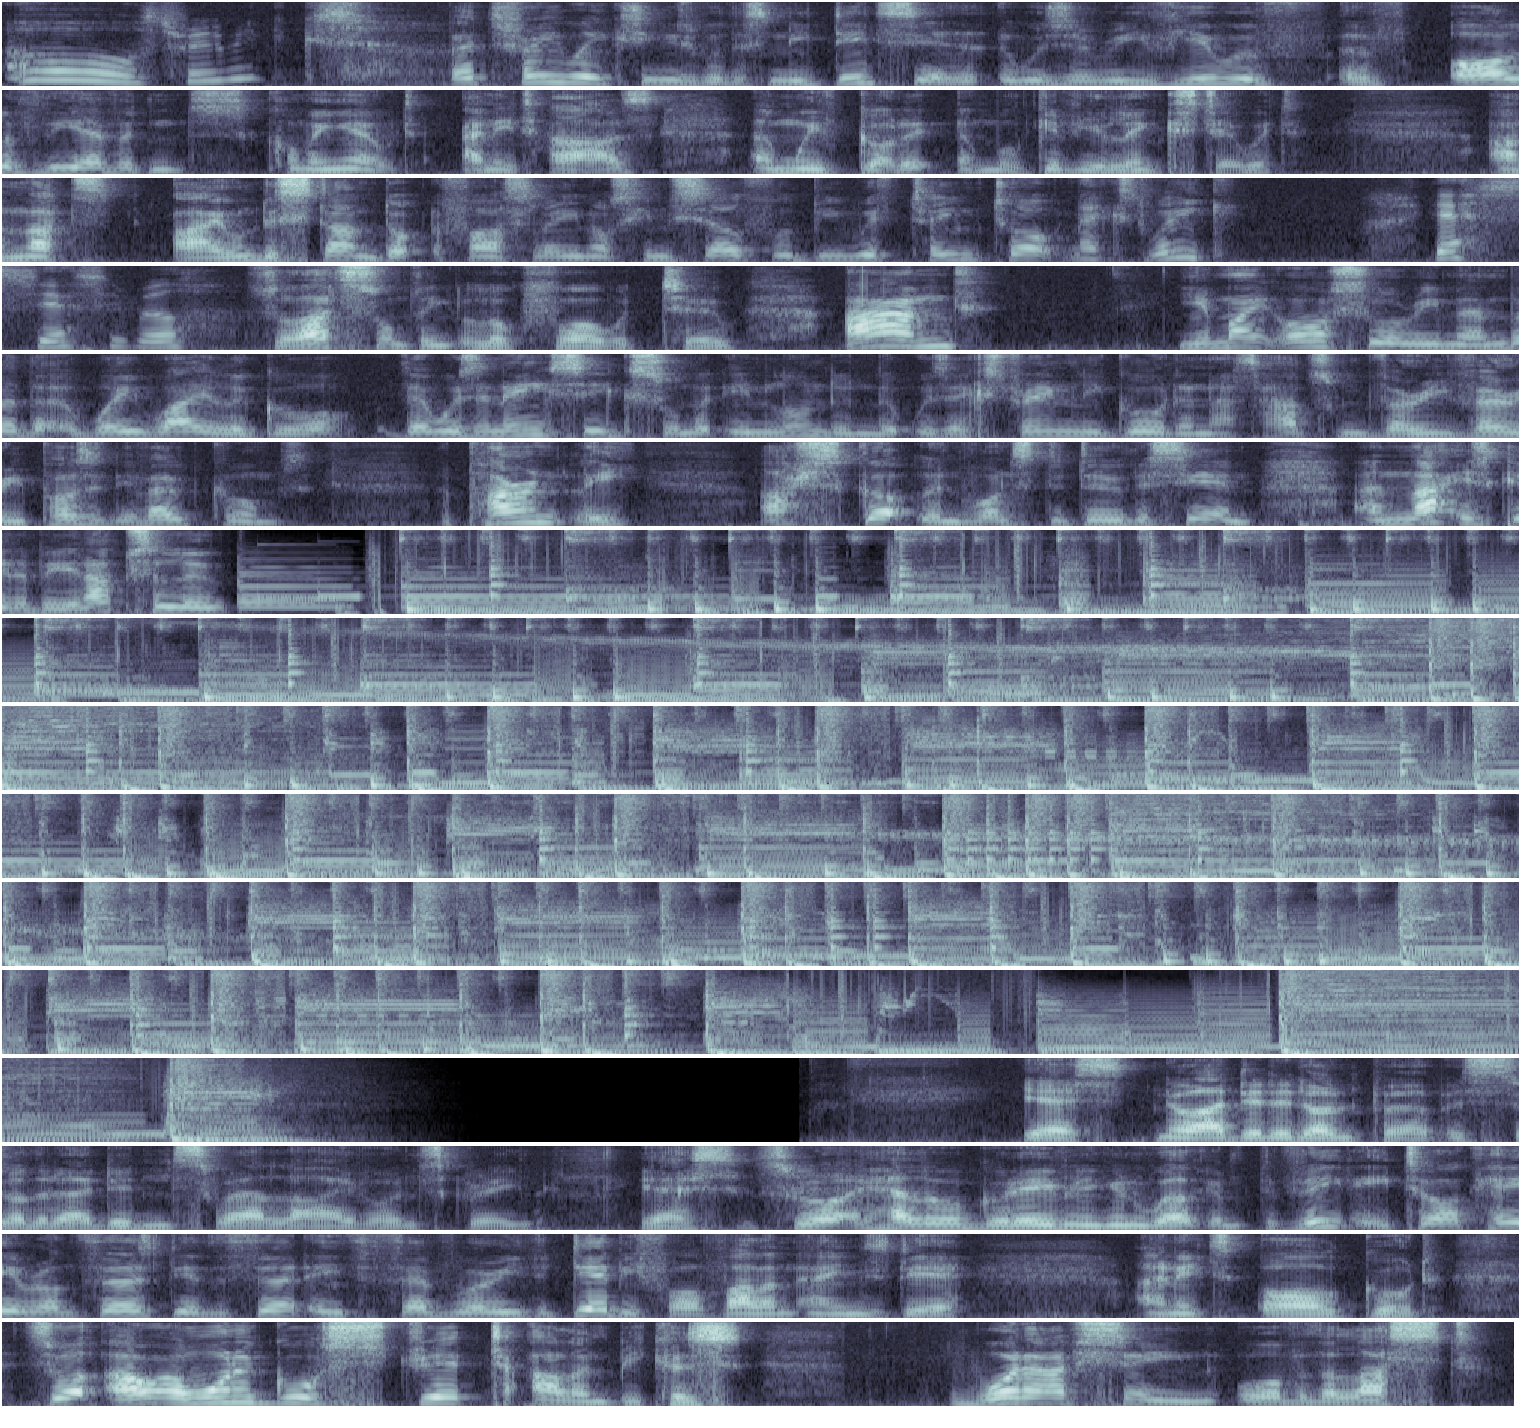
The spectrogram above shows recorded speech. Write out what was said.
Oh, three weeks. About three weeks he was with us, and he did say that there was a review of, of all of the evidence coming out, and it has, and we've got it, and we'll give you links to it. And that's, I understand, Dr. Farsalinos himself will be with Team Talk next week. Yes, yes, he will. So that's something to look forward to. And you might also remember that a wee while ago there was an ASIG summit in London that was extremely good and has had some very, very positive outcomes. Apparently, ASH Scotland wants to do the same, and that is going to be an absolute. Yes, no, I did it on purpose so that I didn't swear live on screen. Yes, so hello, good evening, and welcome to VT Talk here on Thursday, the 13th of February, the day before Valentine's Day, and it's all good. So I, I want to go straight to Alan because what I've seen over the last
